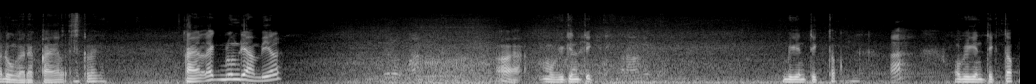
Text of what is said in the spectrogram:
aduh nggak ada KLX lagi. KLX belum diambil? Di rumah. ah mau bikin tik. Bikin TikTok. Hah? mau bikin TikTok.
